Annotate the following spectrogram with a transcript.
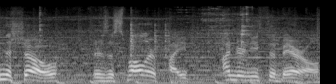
In the show, there's a smaller pipe underneath the barrel.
